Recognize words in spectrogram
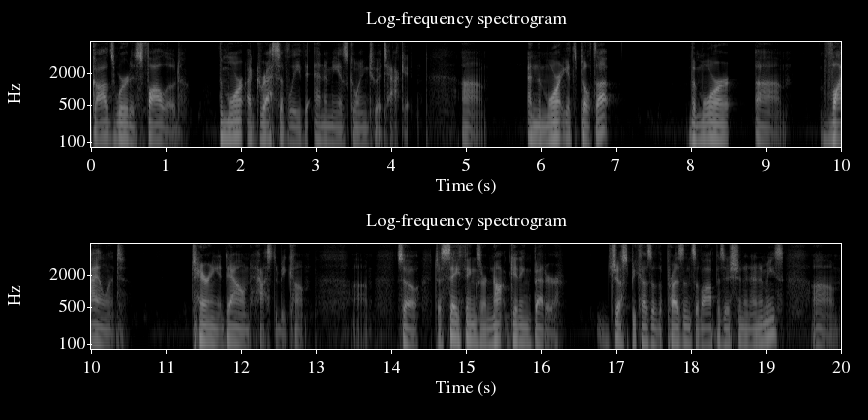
God's word is followed, the more aggressively the enemy is going to attack it. Um, and the more it gets built up, the more um, violent tearing it down has to become. Um, so to say things are not getting better just because of the presence of opposition and enemies um,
